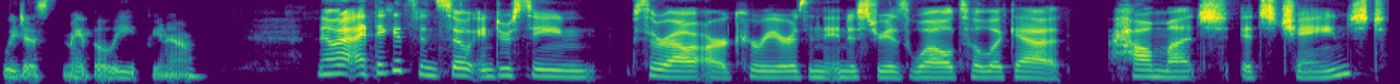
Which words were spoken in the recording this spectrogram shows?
we just made the leap, you know. No, I think it's been so interesting throughout our careers in the industry as well to look at how much it's changed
